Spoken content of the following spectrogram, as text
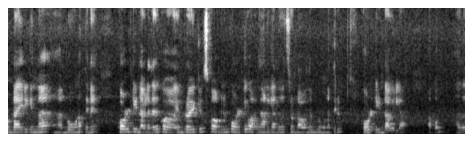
ഉണ്ടായിരിക്കുന്ന ഭ്രൂണത്തിന് ക്വാളിറ്റി ഉണ്ടാവില്ല. അതായത് എംബ്രോയ്ക്കും സ്പേമിനും ക്വാളിറ്റി കുറഞ്ഞതാണെങ്കിൽ അത് വെച്ചിട്ടുണ്ടാകുന്ന ഭ്രൂണത്തിനും ക്വാളിറ്റി ഉണ്ടാവില്ല. അപ്പം അത്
